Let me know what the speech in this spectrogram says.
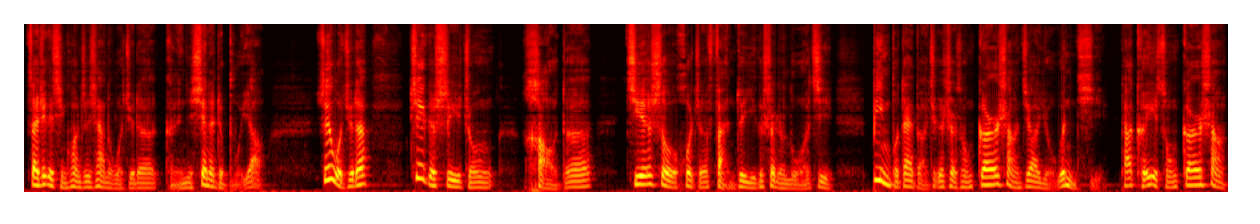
在这个情况之下呢，我觉得可能你现在就不要。所以我觉得这个是一种好的接受或者反对一个事儿的逻辑，并不代表这个事儿从根儿上就要有问题。它可以从根儿上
